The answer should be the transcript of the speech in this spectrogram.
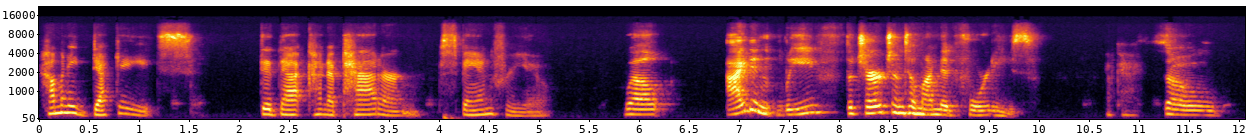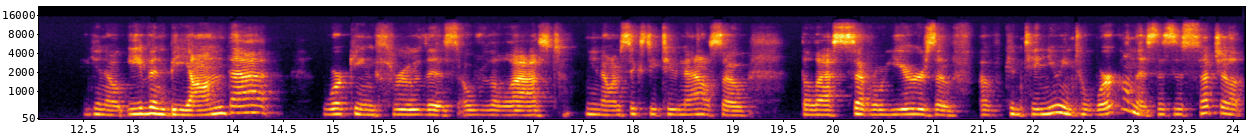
how many decades did that kind of pattern span for you? Well, I didn't leave the church until my mid 40s. Okay. So, you know, even beyond that, working through this over the last, you know, I'm 62 now. So the last several years of, of continuing to work on this. This is such an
